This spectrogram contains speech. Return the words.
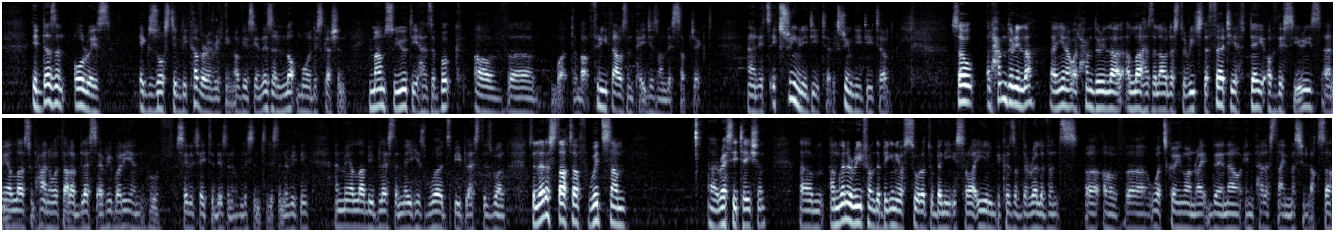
It doesn't always exhaustively cover everything obviously and there's a lot more discussion. Imam Suyuti has a book of uh, what about 3000 pages on this subject and it's extremely detailed extremely detailed so, Alhamdulillah, uh, you know, Alhamdulillah, Allah has allowed us to reach the 30th day of this series. Uh, may Allah subhanahu wa ta'ala bless everybody and who've facilitated this and who've listened to this and everything. And may Allah be blessed and may His words be blessed as well. So, let us start off with some uh, recitation. Um, I'm going to read from the beginning of Surah to Bani Israel because of the relevance uh, of uh, what's going on right there now in Palestine, Masjid al-Aqsa.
